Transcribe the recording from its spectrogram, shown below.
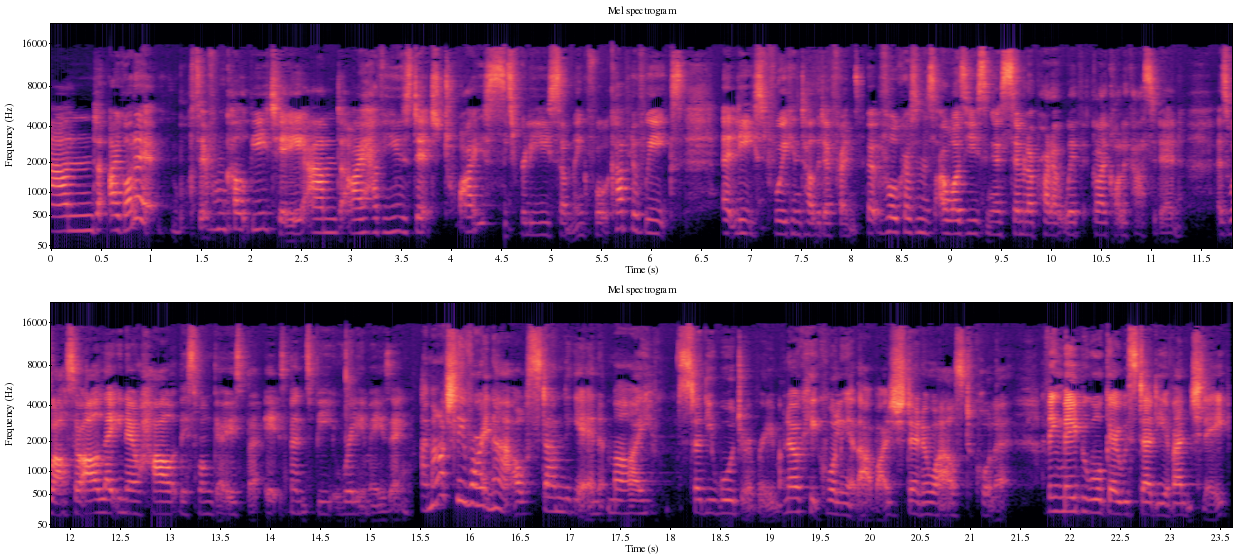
and I got it, bought it from Cult Beauty and I have used it twice. It's really used something for a couple of weeks at least before you can tell the difference. But before Christmas I was using a similar product with glycolic acid in as well. So I'll let you know how this one goes, but it's meant to be really amazing. I'm actually right now standing in my study wardrobe room. I know I keep calling it that, but I just don't know what else to call it. I think maybe we'll go with study eventually.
